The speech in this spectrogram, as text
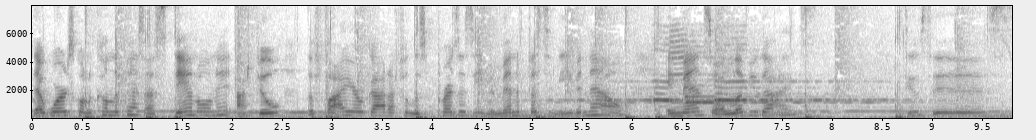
that word is going to come to pass. I stand on it. I feel the fire of God. I feel his presence even manifesting even now. Amen. So I love you guys. Deuces.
